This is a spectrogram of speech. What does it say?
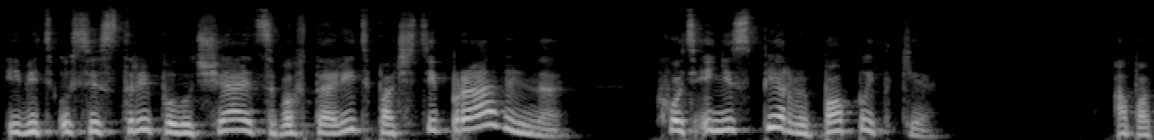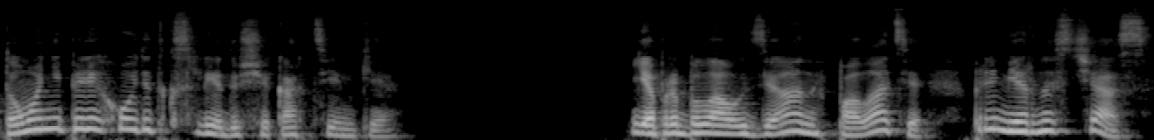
И ведь у сестры получается повторить почти правильно, хоть и не с первой попытки а потом они переходят к следующей картинке. Я пробыла у Дианы в палате примерно с час,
